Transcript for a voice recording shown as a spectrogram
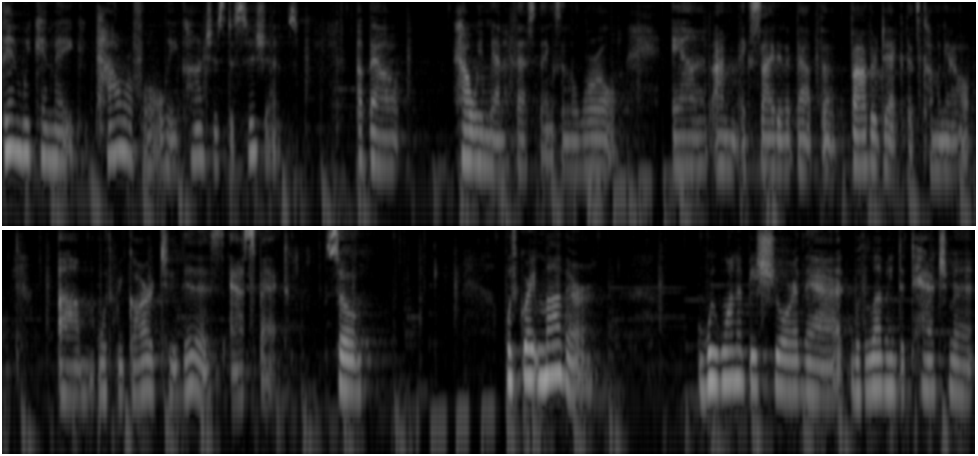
then we can make powerfully conscious decisions about how we manifest things in the world. And I'm excited about the Father deck that's coming out. um, with regard to this aspect. So, with Great Mother, we want to be sure that with loving detachment,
